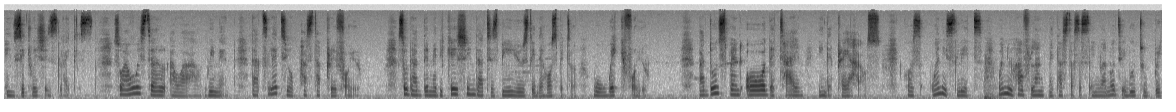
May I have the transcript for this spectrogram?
in situations like this. So I always tell our women that let your pastor pray for you so that the medication that is being used in the hospital will work for you. But don't spend all the time in the prayer house because when it's late, when you have lung metastasis and you are not able to breathe,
